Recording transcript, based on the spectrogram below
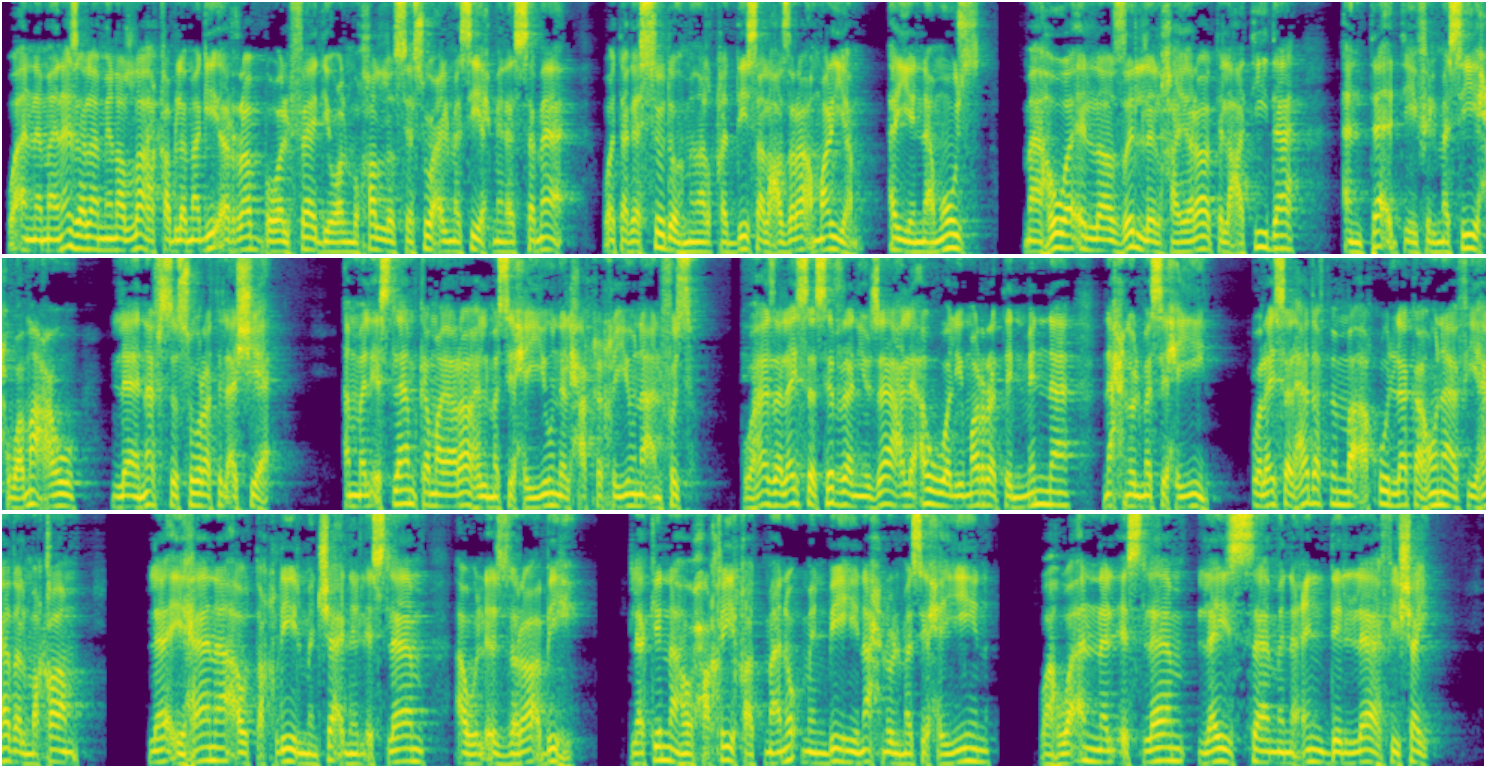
وأن ما نزل من الله قبل مجيء الرب والفادي والمخلص يسوع المسيح من السماء وتجسده من القديسه العذراء مريم أي الناموس ما هو إلا ظل الخيرات العتيدة أن تأتي في المسيح ومعه لا نفس صورة الأشياء. أما الإسلام كما يراه المسيحيون الحقيقيون أنفسهم. وهذا ليس سرا يذاع لأول مرة منا نحن المسيحيين. وليس الهدف مما أقول لك هنا في هذا المقام لا إهانة أو تقليل من شأن الإسلام أو الازدراء به لكنه حقيقة ما نؤمن به نحن المسيحيين وهو أن الإسلام ليس من عند الله في شيء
